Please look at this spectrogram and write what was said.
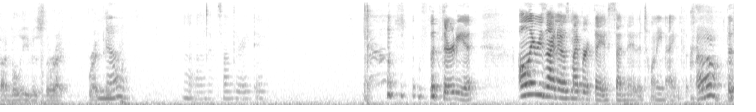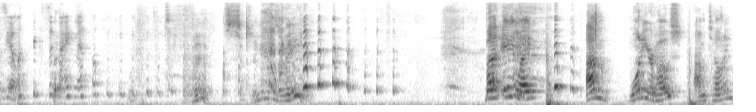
I believe, is the right right date. No. Mm-mm, that's not the right day. it's the 30th. Only reason I know is my birthday is Sunday, the 29th. Oh, That's the only reason But- I know. excuse me. But anyway, I'm one of your hosts. I'm Tony,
